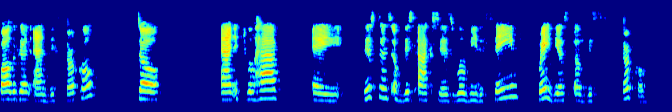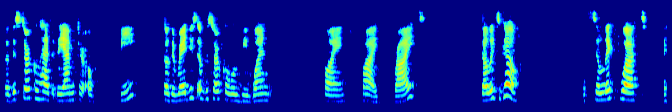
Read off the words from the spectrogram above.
polygon and this circle. So and it will have a distance of this axis will be the same radius of this circle. So this circle has a diameter of b, so the radius of the circle will be 1.5, right? So let's go. Let's select what? The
